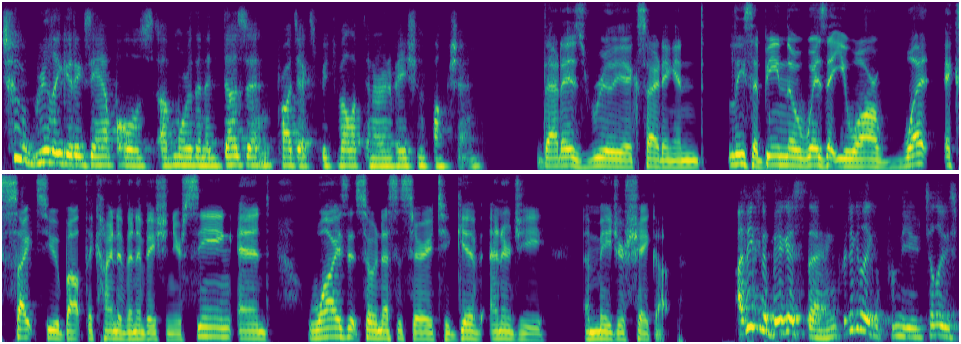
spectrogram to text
two really good examples of more than a dozen projects we developed in our innovation function. That is really exciting. And Lisa, being the whiz that you are, what excites you about the kind of innovation you're seeing, and why is it so necessary to give energy a major shakeup? I think the biggest thing, particularly from the utility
